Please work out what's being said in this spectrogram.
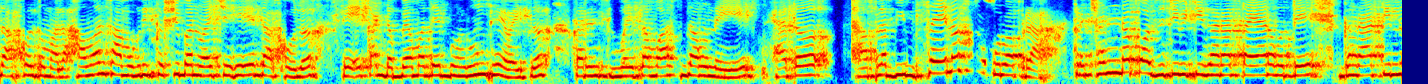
दाखवलं तुम्हाला. हवन सामग्री कशी बनवायची हे दाखवलं. हे एका डब्यामध्ये भरून ठेवायचं. कारण याचा वास जाऊ नये. ह्यात आपला भीमसेनच कापूर वापरा. प्रचंड पॉझिटिव्हिटी घरात तयार होते. घरातील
